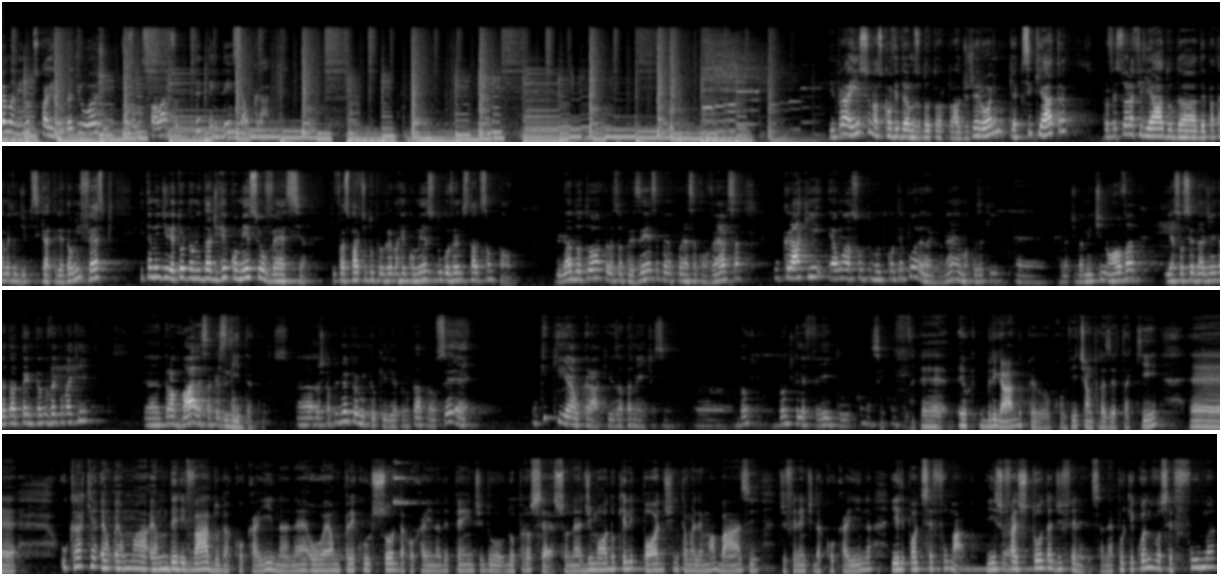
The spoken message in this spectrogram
programa Minutos com a de hoje, nós vamos falar sobre dependência ao crack. E para isso, nós convidamos o Dr. Cláudio Jerônimo, que é psiquiatra, professor afiliado do Departamento de Psiquiatria da Unifesp e também diretor da Unidade Recomeço Elvésia, que faz parte do programa Recomeço do Governo do Estado de São Paulo. Obrigado, doutor, pela sua presença, por essa conversa. O crack é um assunto muito contemporâneo, né? É uma coisa que é relativamente nova e a sociedade ainda está tentando ver como é que é, trabalha essa questão. Lida com isso. Uh, acho que a primeira pergunta que eu queria perguntar para você é o que, que, é o crack exatamente? Assim, uh, de, onde, de onde que ele é feito? Como, assim? Como é, eu, obrigado pelo convite, é um prazer estar aqui. É, o crack é, é, uma, é um derivado da cocaína, né? ou é um precursor da cocaína, depende do, do processo, né? de modo que ele pode, então ele é uma base diferente da cocaína e ele pode ser fumado. E isso é. faz toda a diferença, né? porque quando você fuma,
